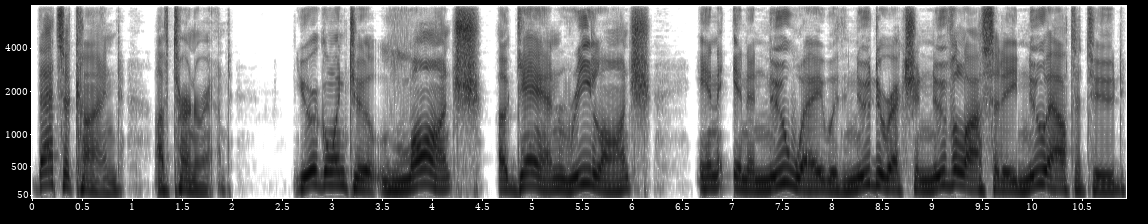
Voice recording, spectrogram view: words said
That's a kind of turnaround. You're going to launch again, relaunch in, in a new way with new direction, new velocity, new altitude.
